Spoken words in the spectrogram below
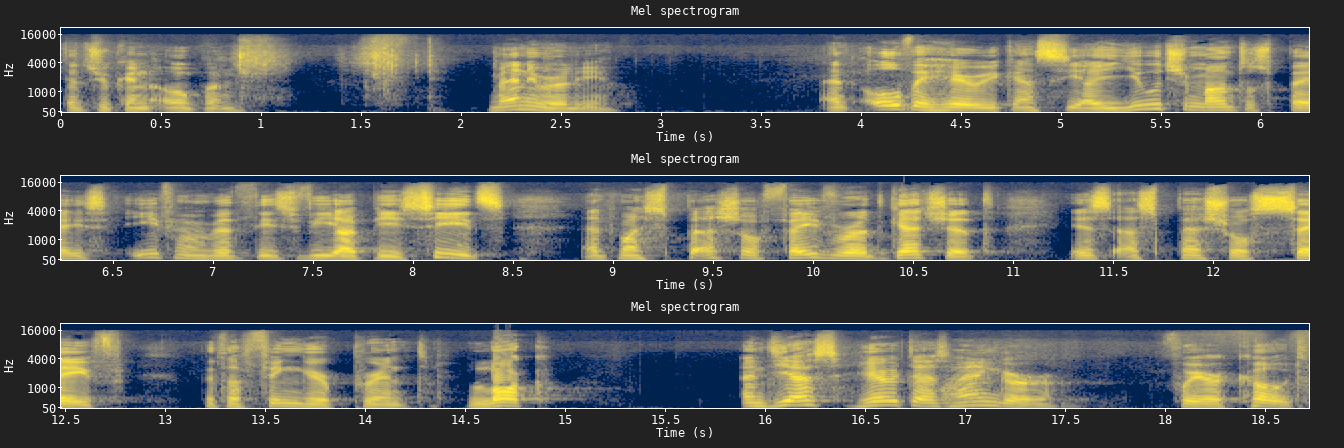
that you can open manually. And over here you can see a huge amount of space even with these VIP seats. And my special favorite gadget is a special safe with a fingerprint lock. And yes, here it has hanger for your coat.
